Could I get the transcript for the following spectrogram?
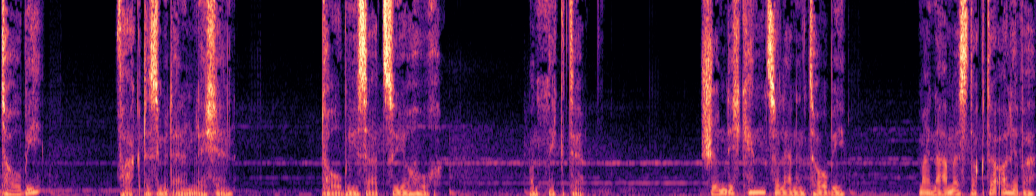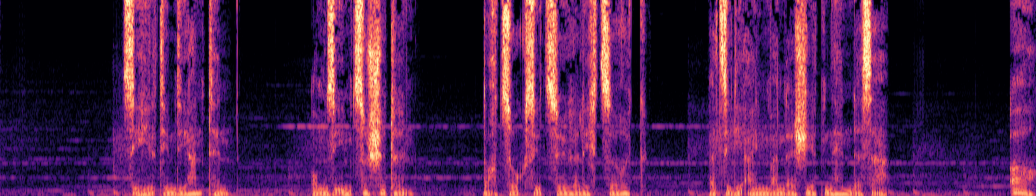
Toby? fragte sie mit einem Lächeln. Toby sah zu ihr hoch und nickte. Schön dich kennenzulernen, Toby. Mein Name ist Dr. Oliver. Sie hielt ihm die Hand hin, um sie ihm zu schütteln, doch zog sie zögerlich zurück, als sie die einbandagierten Hände sah. Oh.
